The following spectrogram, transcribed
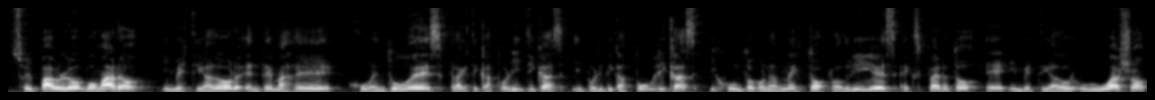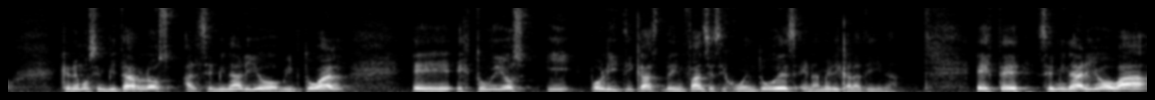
Soy Pablo Bomaro, investigador en temas de juventudes, prácticas políticas y políticas públicas y junto con Ernesto Rodríguez, experto e investigador uruguayo, queremos invitarlos al seminario virtual eh, Estudios y Políticas de Infancias y Juventudes en América Latina. Este seminario va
